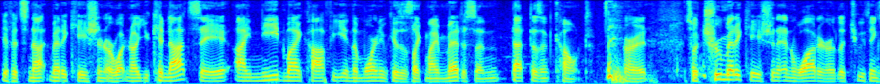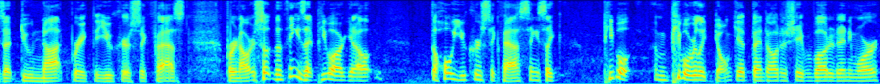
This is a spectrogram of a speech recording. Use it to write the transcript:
if it's not medication or whatnot, you cannot say I need my coffee in the morning because it's like my medicine. That doesn't count. All right. So true medication and water are the two things that do not break the Eucharistic fast for an hour. So the thing is that people are get out the whole Eucharistic fast thing. It's like people I mean, people really don't get bent out of shape about it anymore.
